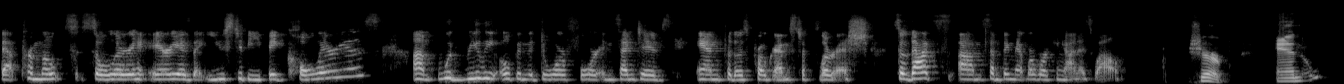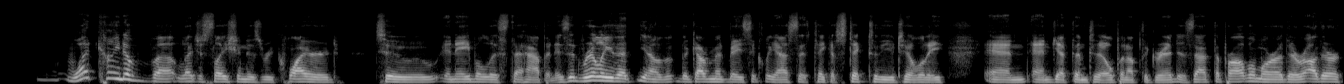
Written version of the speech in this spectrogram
that promotes solar in areas that used to be big coal areas um, would really open the door for incentives and for those programs to flourish. So that's um, something that we're working on as well. Sure. And what kind of uh, legislation is required to enable this to happen? Is it really that you know the, the, government basically has to take a stick to the utility and and get them to open up the grid? Is that the problem, or are there other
